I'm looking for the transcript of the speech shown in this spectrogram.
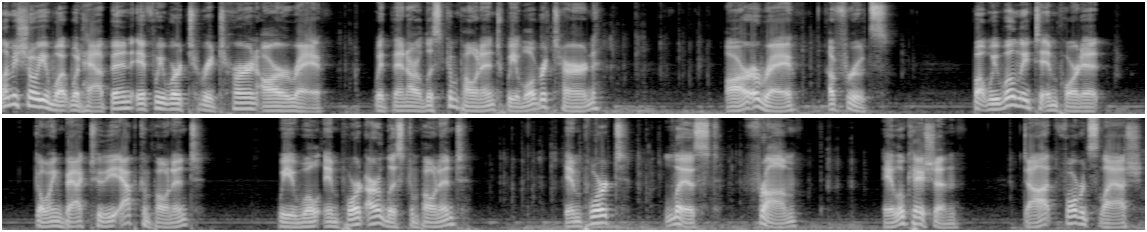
Let me show you what would happen if we were to return our array. Within our list component, we will return our array of fruits. But we will need to import it. Going back to the app component, we will import our list component, import list from a location dot forward slash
